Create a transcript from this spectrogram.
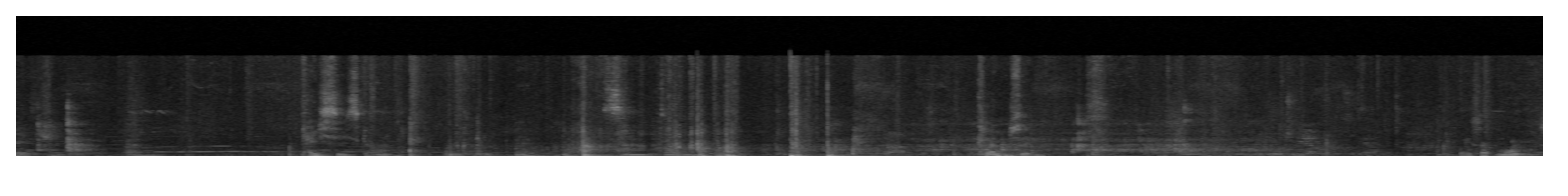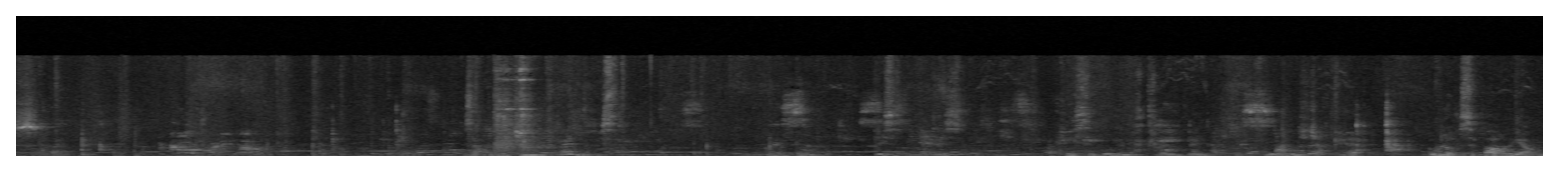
um, cases going. Hats and um, closing. What is that noise? Is that the original friends? Oh. There's, there's a piece of woman's clothing, man's jacket. Ulo, sa pa ako yaw.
